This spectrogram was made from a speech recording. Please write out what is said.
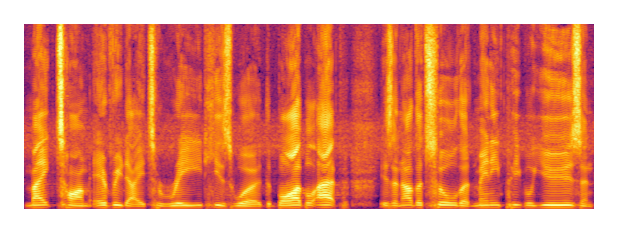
make time every day to read His Word. The Bible app is another tool that many people use, and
